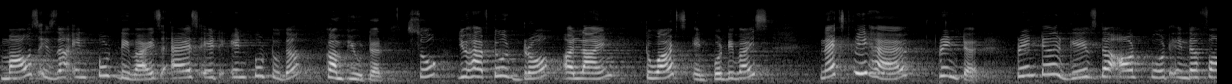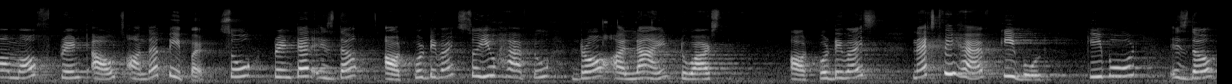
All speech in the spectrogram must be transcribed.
mouse is the input device as it input to the computer. So, you have to draw a line towards input device. Next we have printer. Printer gives the output in the form of printouts on the paper. So, printer is the output device. So, you have to draw a line towards output device. Next we have keyboard. Keyboard is the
